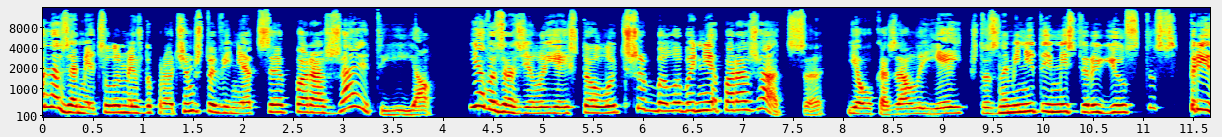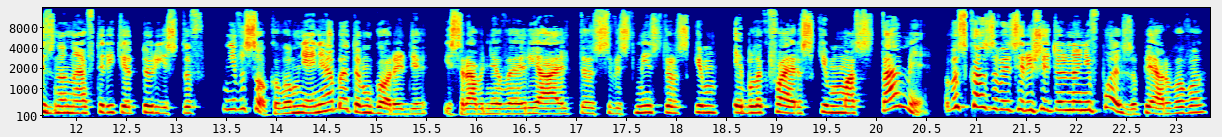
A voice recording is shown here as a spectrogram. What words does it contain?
Она заметила, между прочим, что Венеция поражает ее. Я возразила ей, что лучше было бы не поражаться, я указала ей, что знаменитый мистер Юстас, признанный авторитет туристов, невысокого мнения об этом городе, и, сравнивая Риальто с Вестминстерским и Блэкфайрским мостами, высказывается решительно не в пользу первого.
